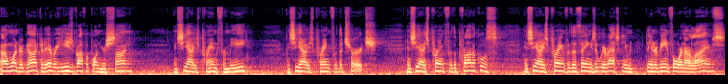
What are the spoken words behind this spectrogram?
I wonder, God could ever eavesdrop upon your son and see how he's praying for me and see how he's praying for the church and see how he's praying for the prodigals and see how he's praying for the things that we're asking him to intervene for in our lives.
